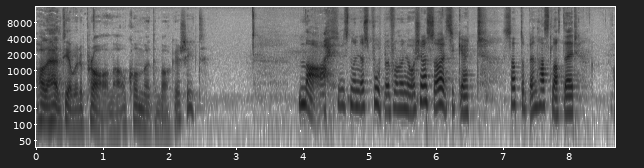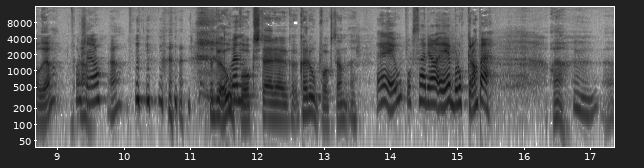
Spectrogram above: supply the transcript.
Har det hele tida vært planer å komme tilbake hit? Nei, hvis noen har spurt meg for noen år siden, så har jeg sikkert satt opp en hestelatter. Har du det? Kanskje, ja. Men du er oppvokst der eh, Hva er du oppvokst hen? Jeg er oppvokst her, ja. Jeg er blokkrampe. Ah, ja.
